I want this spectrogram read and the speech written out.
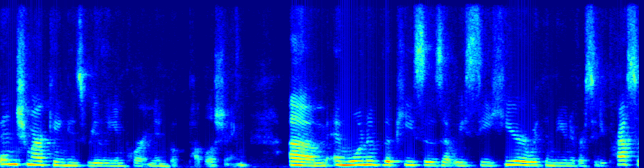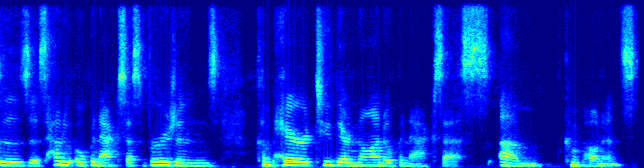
Benchmarking is really important in book publishing. Um, and one of the pieces that we see here within the university presses is how do open access versions compare to their non-open access um, components.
